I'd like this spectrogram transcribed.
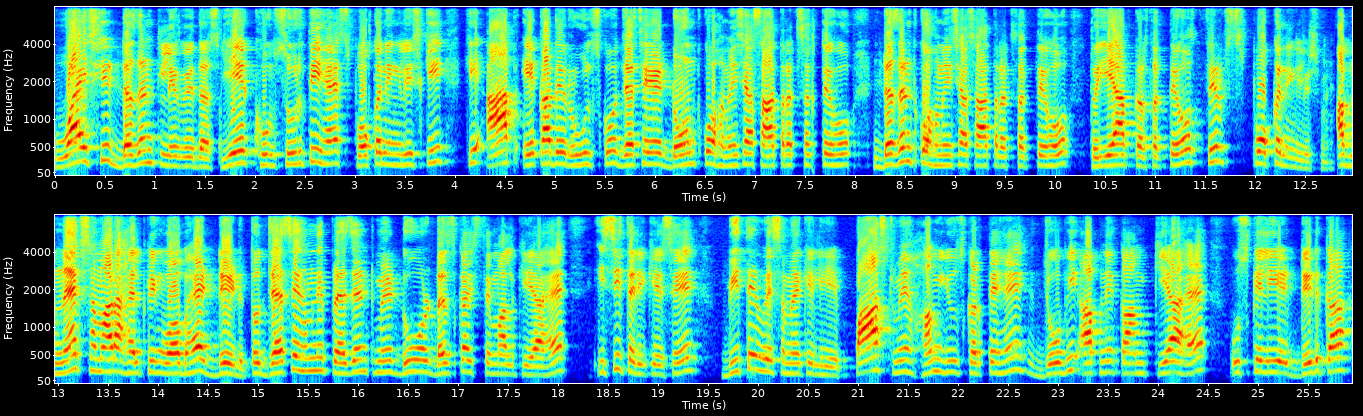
Why she doesn't live with us ये खूबसूरती है स्पोकन इंग्लिश की, कि आप एक आधे रूल्स को, जैसे डोंट को हमेशा साथ रख सकते हो डजेंट को हमेशा साथ रख सकते हो तो ये आप कर सकते हो सिर्फ़ स्पोकन इंग्लिश में। अब नेक्स्ट हमारा हेल्पिंग वर्ब है डिड तो जैसे हमने प्रेजेंट में डू और डज का इस्तेमाल किया है, इसी तरीके से बीते हुए समय के लिए पास्ट में हम यूज़ करते हैं, जो भी आपने काम किया है, उसके लिए डिड का,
